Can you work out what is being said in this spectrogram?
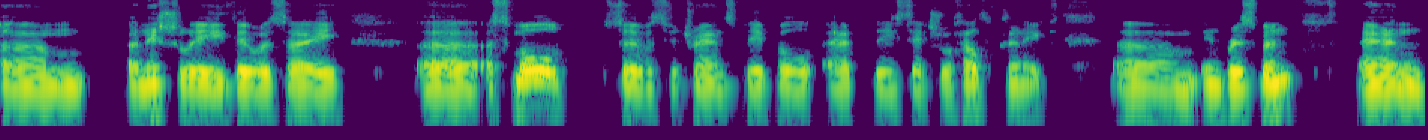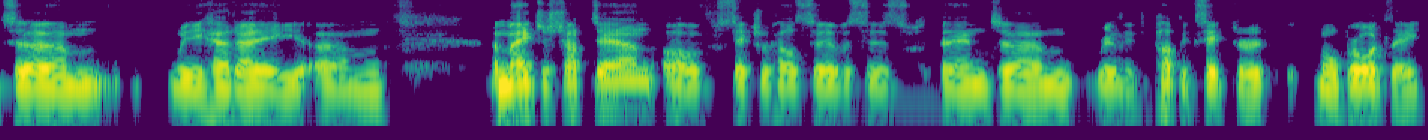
Um, initially, there was a uh, a small service for trans people at the sexual health clinic um, in Brisbane, and um, we had a um, a major shutdown of sexual health services and um, really the public sector more broadly,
